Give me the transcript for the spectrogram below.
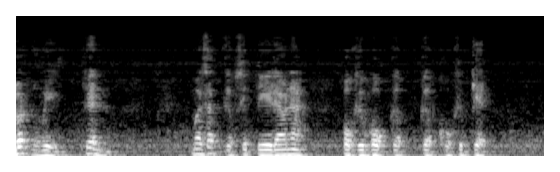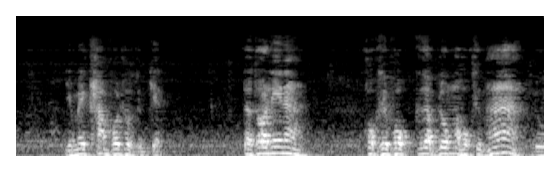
ลดลงไปอีกเช่นเมื่อสักเกือบสิบปีแล้วนะหกสิบหกเกือบเกือบหกสิบเจ็ดยังไม่ข้ามพ้นหกสิบเจ็ดแต่ตอนนี้นะหกสิบหกเกือบลงมาหกสิบห้าดู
